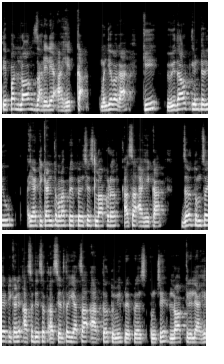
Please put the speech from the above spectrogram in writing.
ते पण लॉग झालेले आहेत का? म्हणजे बघा की विदाउट इंटरव्ह्यू या ठिकाणी तुम्हाला प्रेफरन्सेस लॉकड असं आहे का? जर तुमचं या ठिकाणी असं दिसत असेल तर याचा अर्थ तुम्ही प्रेफरन्स तुमचे लॉक केलेले आहेत.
